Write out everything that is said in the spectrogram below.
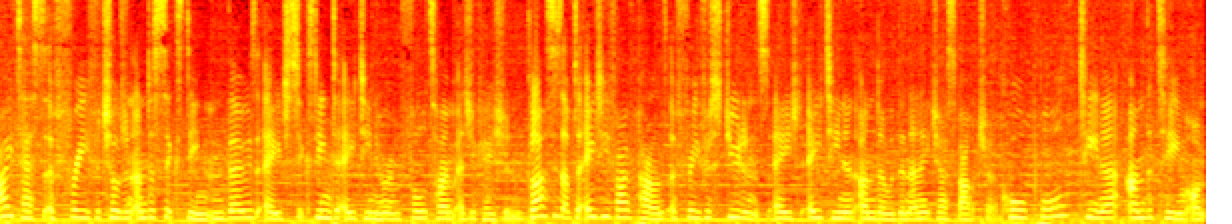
Eye tests are free for children under 16 and those aged 16 to 18 who are in full time education. Glasses up to £85 are free for students aged 18 and under with an NHS voucher. Call Paul, Tina, and the team on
